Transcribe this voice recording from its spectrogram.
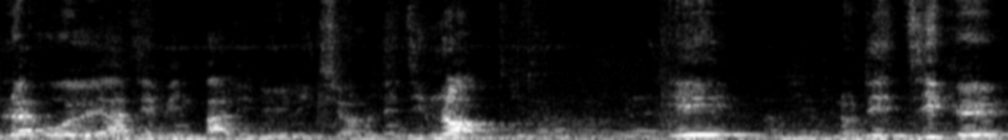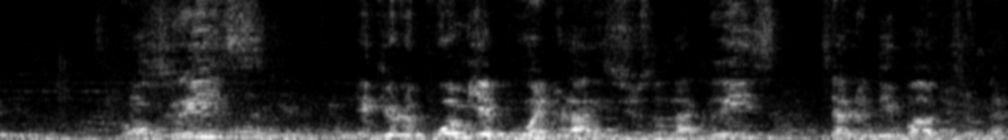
le OEA te vin pali de eleksyon, nou te di non. Et nou te di ke bon kriz, et ke le premier point de la résolution de la kriz, c'est le débat du journal.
